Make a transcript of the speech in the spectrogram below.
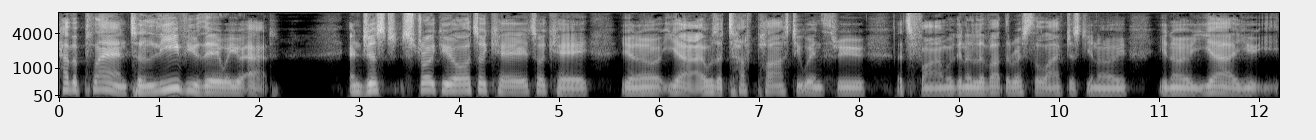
have a plan to leave you there where you're at and just stroke you. Oh, it's okay. It's okay. You know, yeah, it was a tough past you went through. That's fine. We're going to live out the rest of the life. Just, you know, you know, yeah, you,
